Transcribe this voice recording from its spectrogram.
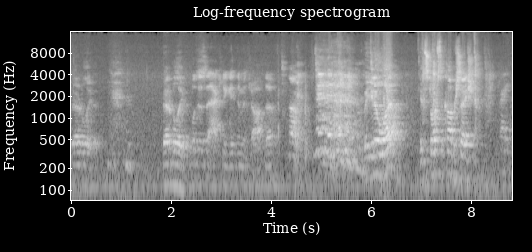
Better believe it. Better believe it. Well, does it actually get them a job though? No. But you know what? It starts the conversation. Right.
